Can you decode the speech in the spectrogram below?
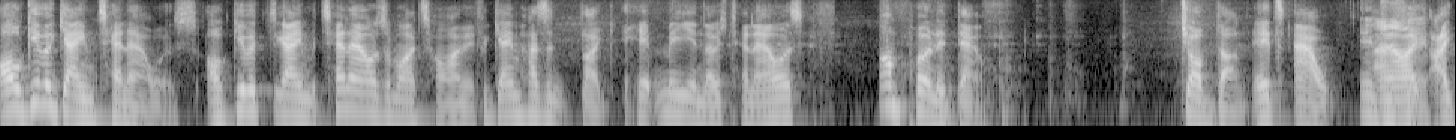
I'll give a game ten hours. I'll give it a game ten hours of my time. If a game hasn't like hit me in those ten hours, I'm putting it down. Job done. It's out. And I, I,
